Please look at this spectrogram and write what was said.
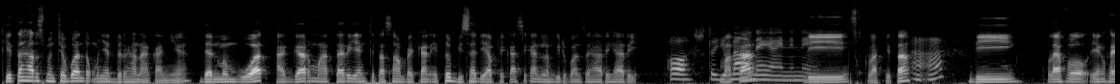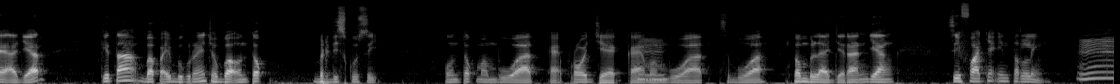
kita harus mencoba untuk menyederhanakannya dan membuat agar materi yang kita sampaikan itu bisa diaplikasikan dalam kehidupan sehari-hari. Oh, setuju Maka banget nih yang ini nih. Di sekolah kita, Uh-uh. di level yang saya ajar, kita Bapak Ibu gurunya coba untuk berdiskusi. Untuk membuat kayak project, kayak Mm. membuat sebuah pembelajaran yang sifatnya interlink. Hmm.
